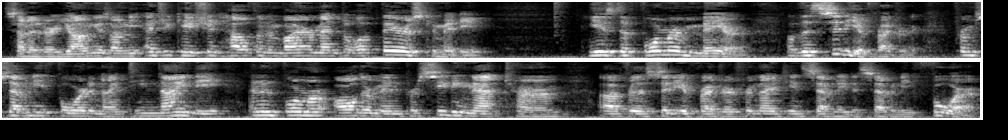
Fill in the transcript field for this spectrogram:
Senator Young is on the Education, Health, and Environmental Affairs Committee. He is the former mayor of the city of Frederick from 74 to 1990 and a former alderman preceding that term uh, for the city of Frederick from 1970 to 74.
